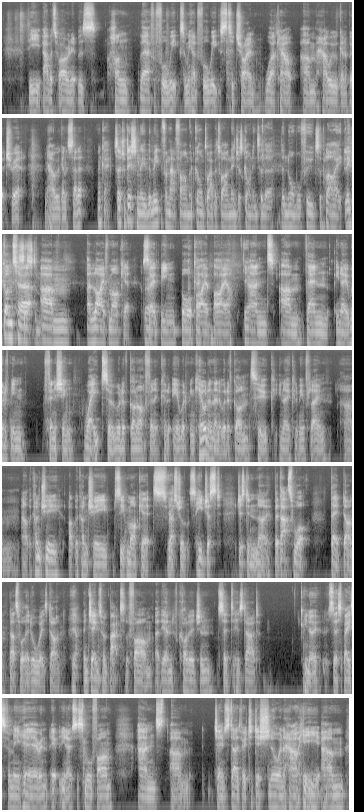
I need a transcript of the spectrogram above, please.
the abattoir, and it was hung there for four weeks, and we had four weeks to try and work out um, how we were going to butcher it and how we were going to sell it. Okay. So traditionally, the meat from that farm had gone to abattoir and then just gone into the, the normal food supply. They'd gone to System. um, a live market, so it'd been bought Okay. by a buyer, Yeah. and um, then you know it would have been finishing weight, so it would have gone off, and it could it would have been killed, and then it would have gone to you know could have been flown um, out the country, up the country, supermarkets, restaurants. He just just didn't know, but that's what they'd done. That's what they'd always done. Yeah. And James went back to the farm at the end of college and said to his dad, you know, is there space for me here? And it, you know, it's a small farm, and um, James's dad is very traditional in how he um,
